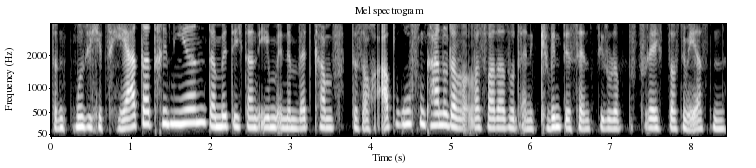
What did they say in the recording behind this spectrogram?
dann muss ich jetzt härter trainieren, damit ich dann eben in dem Wettkampf das auch abrufen kann? Oder was war da so deine Quintessenz, die du da vielleicht aus dem ersten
